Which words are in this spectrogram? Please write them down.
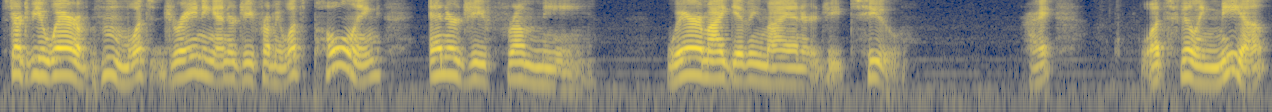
Start to be aware of, hmm, what's draining energy from me? What's pulling energy from me? Where am I giving my energy to? Right? What's filling me up?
